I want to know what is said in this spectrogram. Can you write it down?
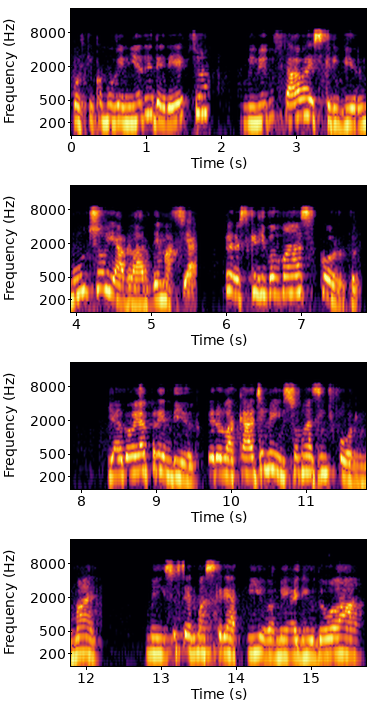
porque como venía de derecho, a mí me gustaba escribir mucho y hablar demasiado, pero escribo más corto. Ya lo he aprendido, pero la calle me hizo más informal, me hizo ser más creativa, me ayudó a,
